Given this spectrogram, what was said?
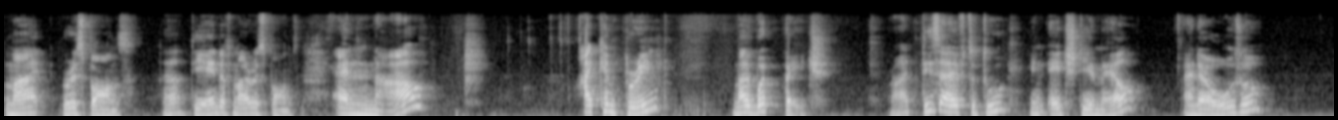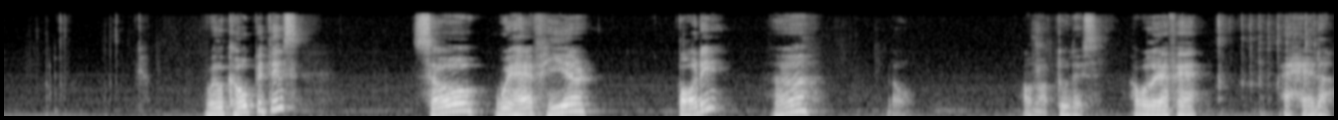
my response, the end of my response. And now I can print my web page. Right? This I have to do in HTML and I also will copy this. So we have here body. Uh, no, I'll not do this. I will have a, a header.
